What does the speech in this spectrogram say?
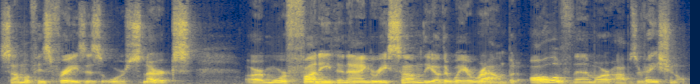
Some of his phrases, or Snerks, are more funny than angry, some the other way around, but all of them are observational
